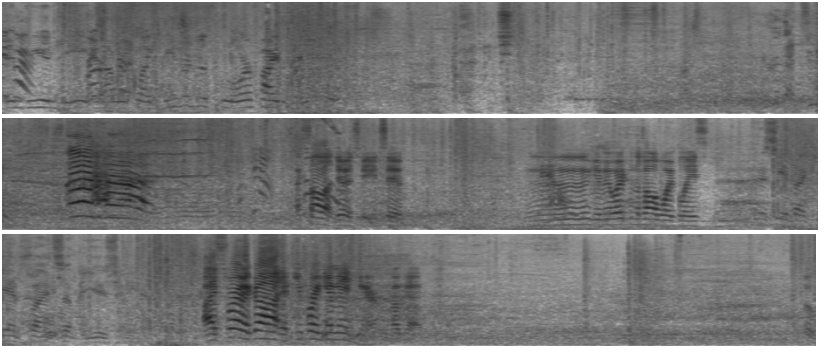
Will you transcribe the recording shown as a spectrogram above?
in D and D, and I was like, these are just glorified Rangers. Ah! I saw it do it to you too. Mm, get me away from the tall boy, please. I'm gonna see if I can't find something to use in here. I swear to God, if you bring him in here. Okay. Ooh.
